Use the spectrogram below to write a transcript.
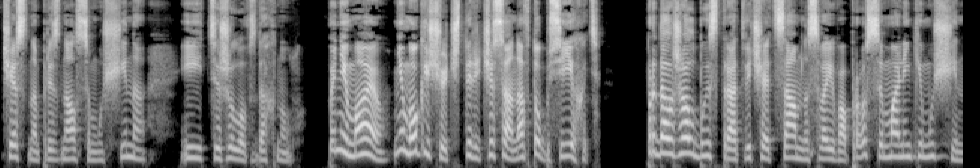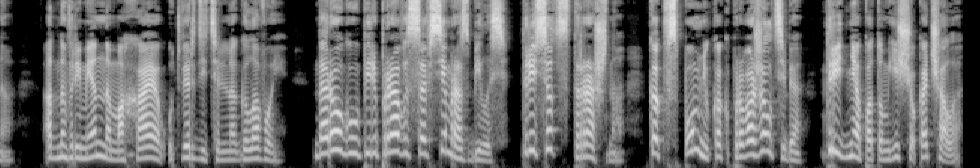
Честно признался мужчина и тяжело вздохнул. Понимаю, не мог еще четыре часа на автобусе ехать. Продолжал быстро отвечать сам на свои вопросы маленький мужчина одновременно махая утвердительно головой. Дорога у переправы совсем разбилась. Трясет страшно. Как вспомню, как провожал тебя. Три дня потом еще качало.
